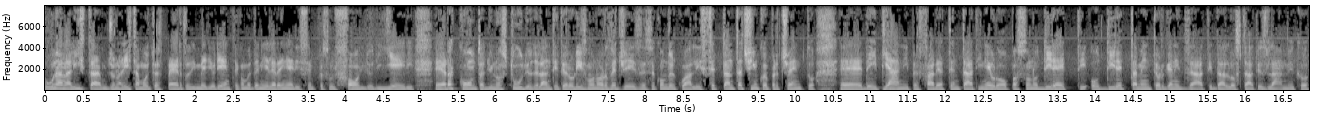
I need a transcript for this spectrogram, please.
Un analista, un giornalista molto esperto di Medio Oriente come Daniele Rainieri, sempre sul foglio di ieri, eh, racconta di uno studio dell'antiterrorismo norvegese secondo il quale il 75% eh, dei piani per fare attentati in Europa sono diretti o direttamente organizzati dallo Stato islamico.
